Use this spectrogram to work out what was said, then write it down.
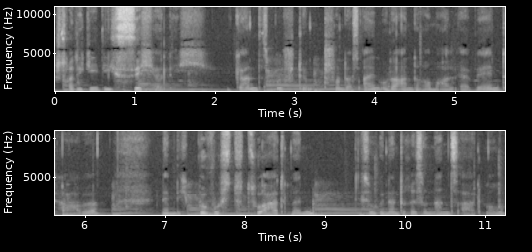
Strategie, die ich sicherlich ganz bestimmt schon das ein oder andere Mal erwähnt habe, nämlich bewusst zu atmen, die sogenannte Resonanzatmung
